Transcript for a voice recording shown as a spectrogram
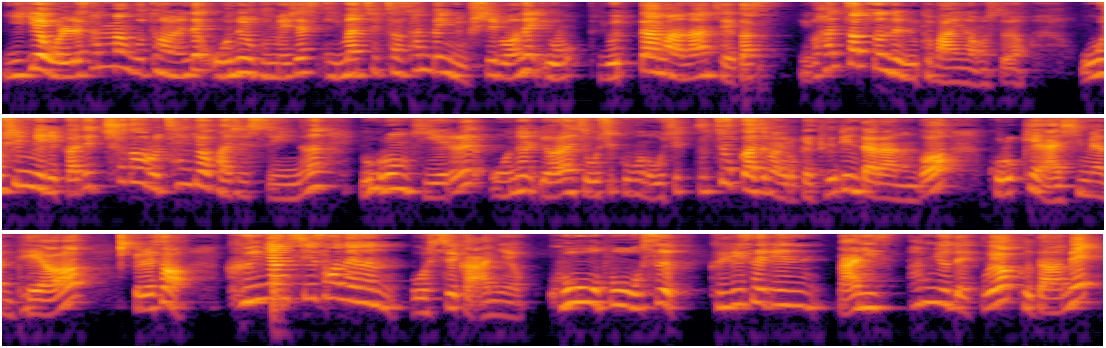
이게 원래 39,000원인데 오늘 구매 시 27,360원에 요, 요따만한 제가 이거 한참 썼는데 이렇게 많이 나왔어요. 50ml까지 추가로 챙겨 가실 수 있는 요런 기회를 오늘 11시 59분 59초까지만 이렇게 드린다라는 거 그렇게 아시면 돼요. 그래서 그냥 씻어내는 워시가 아니에요. 고보습, 글리세린 많이 함유됐고요. 그 다음에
